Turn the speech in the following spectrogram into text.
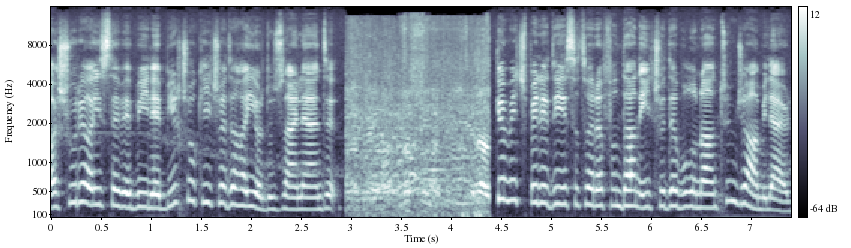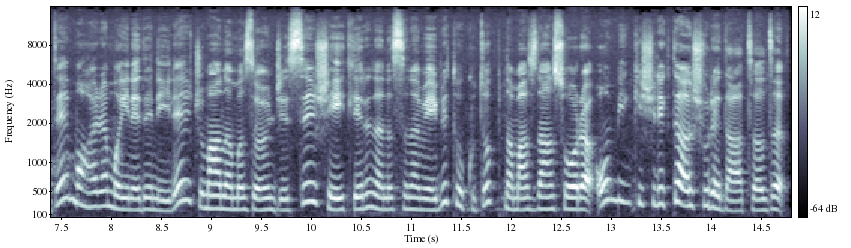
Aşure ayı sebebiyle birçok ilçede hayır düzenlendi. Gömeç Belediyesi tarafından ilçede bulunan tüm camilerde Muharrem ayı nedeniyle Cuma namazı öncesi şehitlerin anısına mevlid okutup namazdan sonra 10 bin kişilikte aşure dağıtıldı.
